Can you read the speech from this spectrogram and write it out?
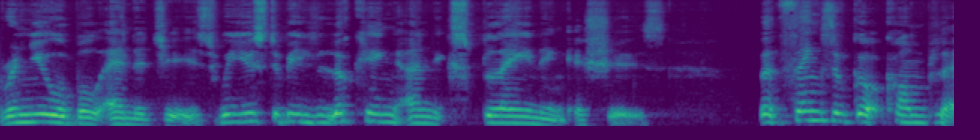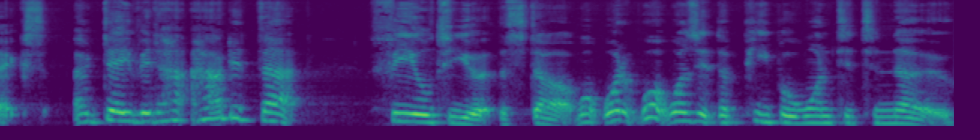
renewable energies. We used to be looking and explaining issues, but things have got complex. Oh, David, how, how did that feel to you at the start? What, what, what was it that people wanted to know?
